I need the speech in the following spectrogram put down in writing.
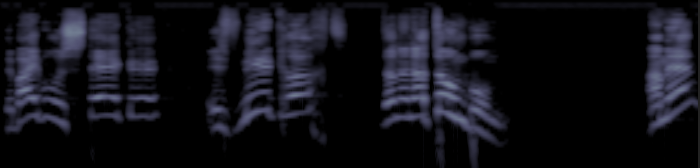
De Bijbel is sterker, is meer kracht dan een atoombom. Amen?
